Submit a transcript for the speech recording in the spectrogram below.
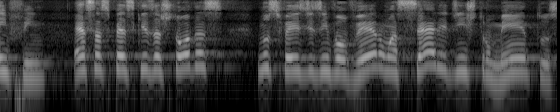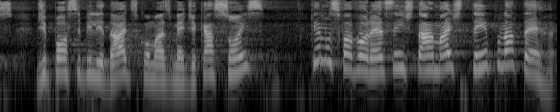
enfim, essas pesquisas todas nos fez desenvolver uma série de instrumentos, de possibilidades como as medicações, que nos favorecem estar mais tempo na Terra.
